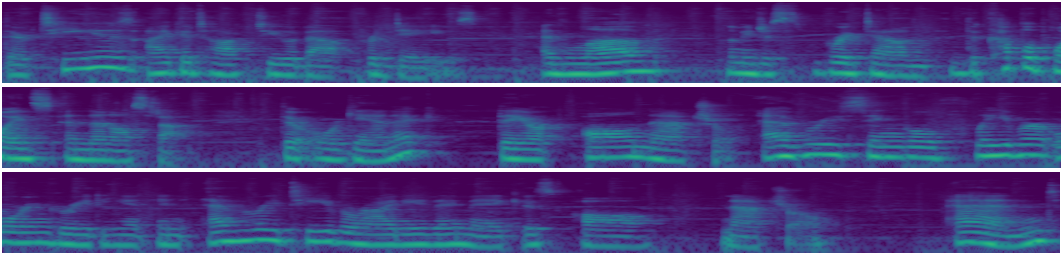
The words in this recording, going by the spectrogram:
Their teas, I could talk to you about for days. I love, let me just break down the couple points and then I'll stop. They're organic, they are all natural. Every single flavor or ingredient in every tea variety they make is all natural. And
